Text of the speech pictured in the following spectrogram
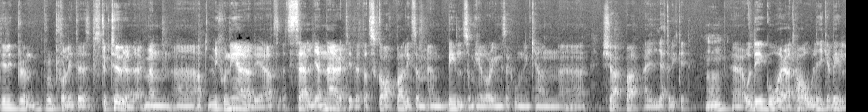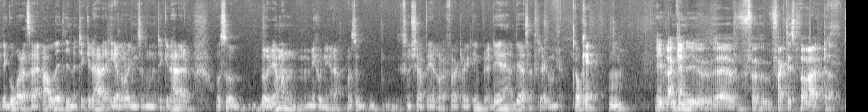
det är lite beror på lite strukturen där men eh, att missionera det, att, att sälja narrativet, att skapa liksom en bild som hela organisationen kan köpa är jätteviktigt. Mm. Eh, Och det går att ha olika bild. Det går att säga alla i teamet tycker det här, hela organisationen tycker det här. Och så börjar man missionera och så liksom köper hela företaget in på det. Det, det har jag sett flera gånger. Okej. Mm. Ibland kan det ju eh, f- faktiskt vara värt att,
